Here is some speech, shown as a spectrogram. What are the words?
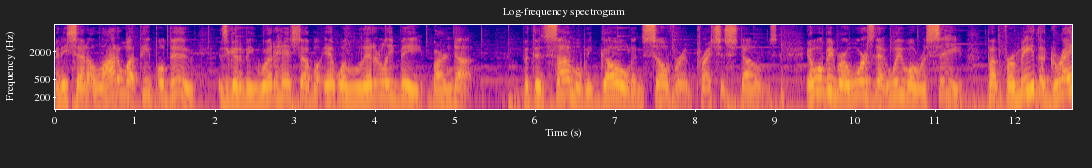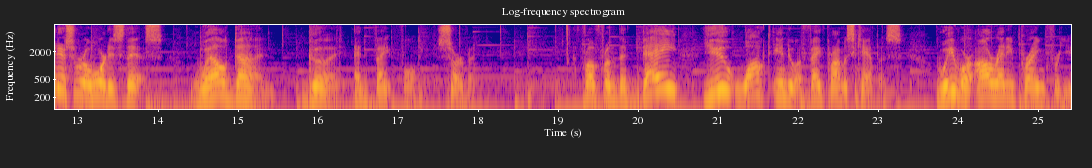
And he said, a lot of what people do is going to be wood, hay, stubble. It will literally be burned up. But then some will be gold and silver and precious stones. It will be rewards that we will receive. But for me, the greatest reward is this well done, good and faithful servant from, from the day you walked into a Faith Promise campus, we were already praying for you.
